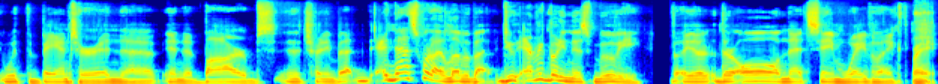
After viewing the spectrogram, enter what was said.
with the banter and the and the barbs, and the training. But and that's what I love about dude. Everybody in this movie, they're, they're all on that same wavelength Right.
